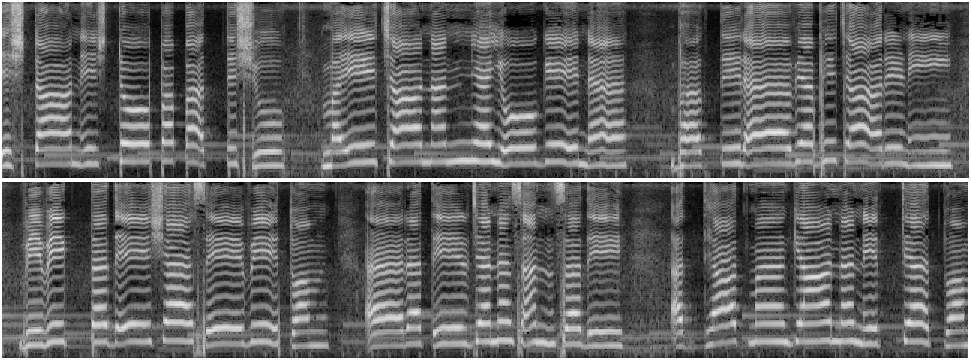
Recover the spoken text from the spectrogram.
इष्टानिष्टोपपत्तिषु मयि चानन्ययोगेन भक्तिरव्यभिचारिणी विविक्तदेशसेवित्वम् अरतिर्जनसंसदि अध्यात्मज्ञाननित्यत्वं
